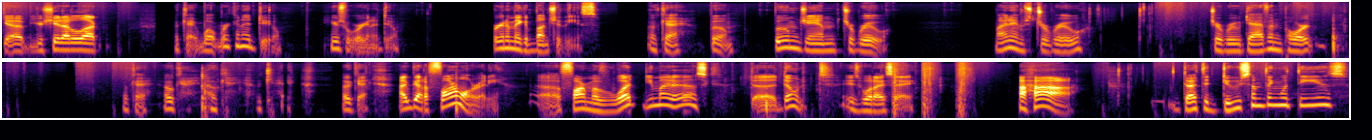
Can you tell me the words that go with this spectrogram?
Yeah, you're shit out of luck. Okay, what we're gonna do, here's what we're gonna do. We're gonna make a bunch of these. Okay, boom. Boom, jam, Drew. My name's Drew. Drew Davenport. Okay, okay, okay, okay, okay. I've got a farm already. A farm of what, you might ask? Uh, don't, is what I say. Haha. Do I have to do something with these?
